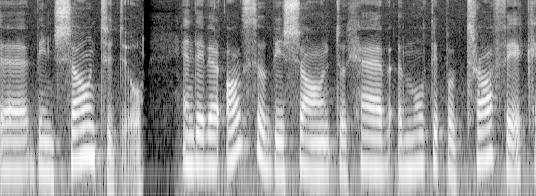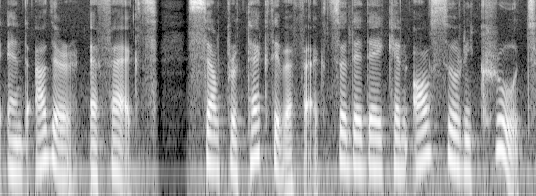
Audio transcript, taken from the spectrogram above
uh, been shown to do. And they will also be shown to have multiple trophic and other effects cell protective effect so that they can also recruit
